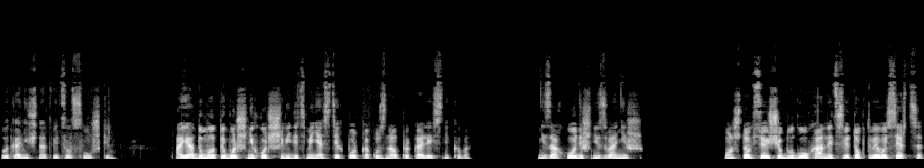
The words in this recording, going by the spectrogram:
лаконично ответил Слушкин. — А я думала, ты больше не хочешь видеть меня с тех пор, как узнал про Колесникова. Не заходишь, не звонишь. Он что, все еще благоуханный цветок твоего сердца?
